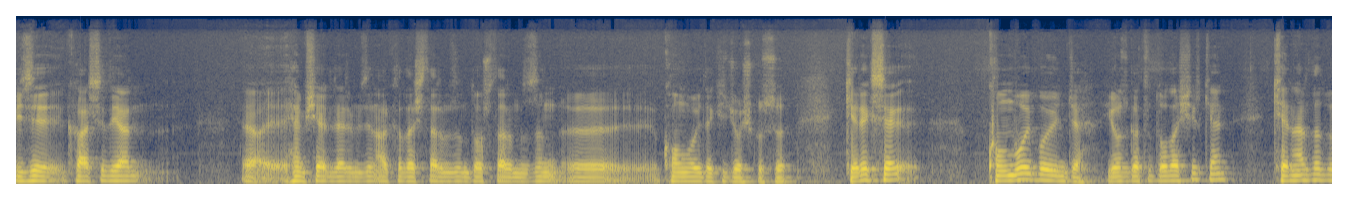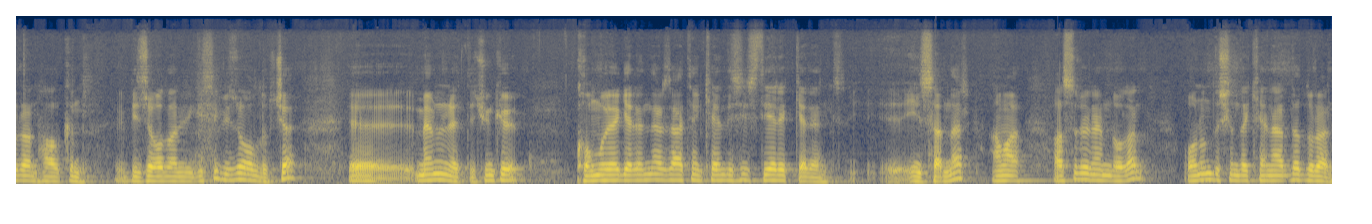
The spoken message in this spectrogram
bizi karşılayan e, hemşerilerimizin, arkadaşlarımızın, dostlarımızın e, konvoydaki coşkusu, gerekse konvoy boyunca Yozgat'ı dolaşırken kenarda duran halkın bize olan ilgisi bizi oldukça e, memnun etti. Çünkü konvoya gelenler zaten kendisi isteyerek gelen e, insanlar ama asıl önemli olan onun dışında kenarda duran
